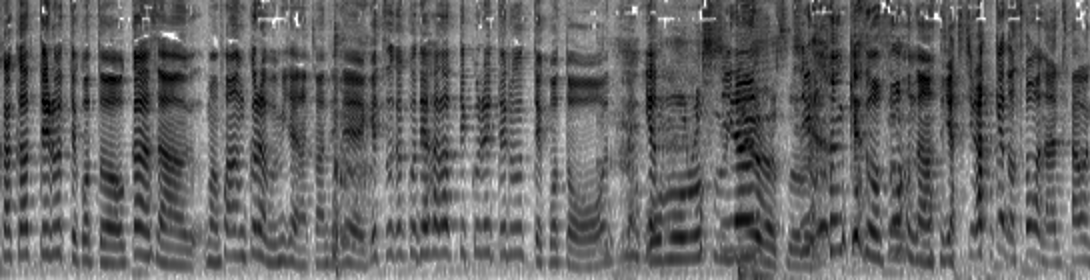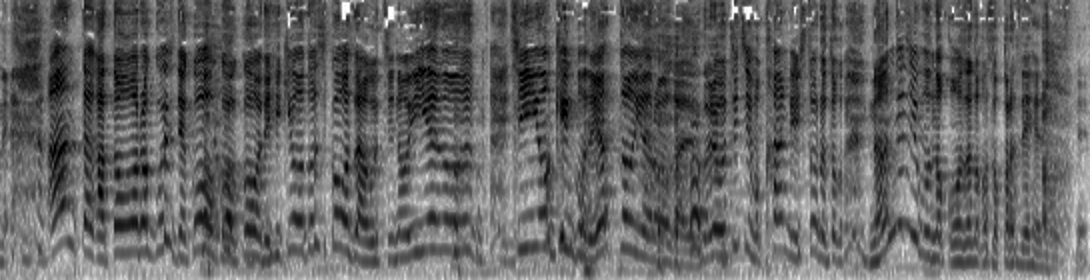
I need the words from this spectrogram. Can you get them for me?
かかってるってことはお母さん、まあ、ファンクラブみたいな感じで 月額で払ってくれてるってこといやおもろすぎ知らん知らんけどそうなんいや知らんけどそうなんちゃうねん。あんたが登録してこうこうこうで引き落とし口座うちの家の信用金庫でやっとんやろうがそれを父も管理しとるとこなんで自分の口座とかそっからせえへんのって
